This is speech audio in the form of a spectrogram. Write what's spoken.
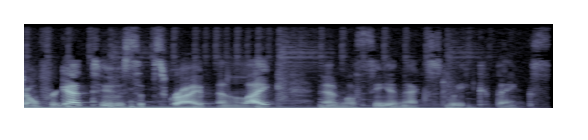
Don't forget to subscribe and like, and we'll see you next week. Thanks.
